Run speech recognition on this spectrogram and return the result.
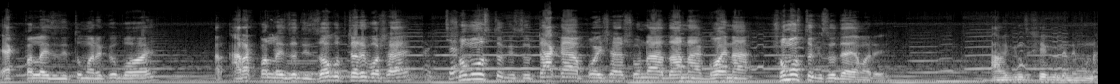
এক পাল্লায় যদি তোমার কেউ বহায় আর আর এক পাল্লায় যদি জগৎটারে বসায় আচ্ছা। সমস্ত কিছু টাকা পয়সা সোনা দানা গয়না সমস্ত কিছু দেয় আমারে। আমি কিন্তু সেগুলো নেব না।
